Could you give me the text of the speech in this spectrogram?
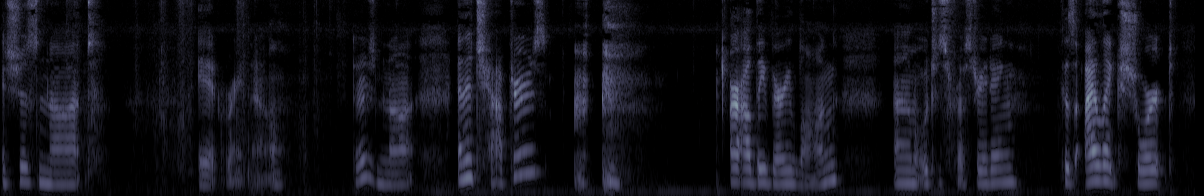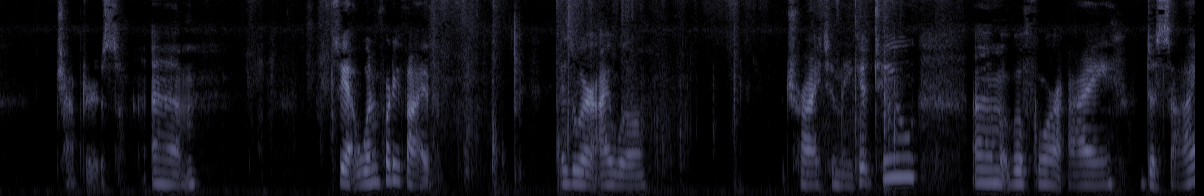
It's just not it right now. There's not, and the chapters are oddly very long, um, which is frustrating because I like short chapters. Um, so yeah, 145 is where I will try to make it to um, before I decide.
